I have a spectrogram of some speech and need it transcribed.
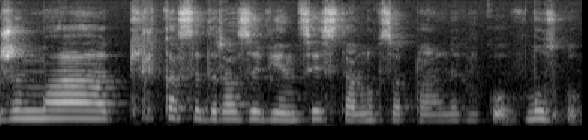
że ma kilkaset razy więcej stanów zapalnych w, mózgu.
